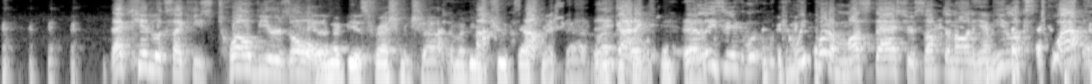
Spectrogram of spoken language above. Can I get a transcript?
that kid looks like he's 12 years old. Yeah, that might be his freshman shot. That might be his true freshman shot. We'll you got to at least can we put a mustache or something on him? He looks 12.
